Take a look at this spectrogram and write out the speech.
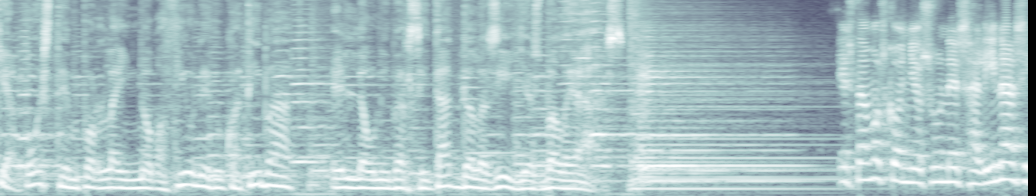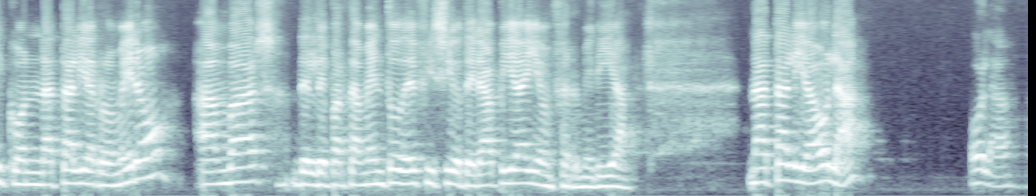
que apuesten por la innovación educativa en la Universidad de las Islas Baleares. Estamos con Yosune Salinas y con Natalia Romero, ambas del Departamento de Fisioterapia y Enfermería. Natalia, hola. Hola,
